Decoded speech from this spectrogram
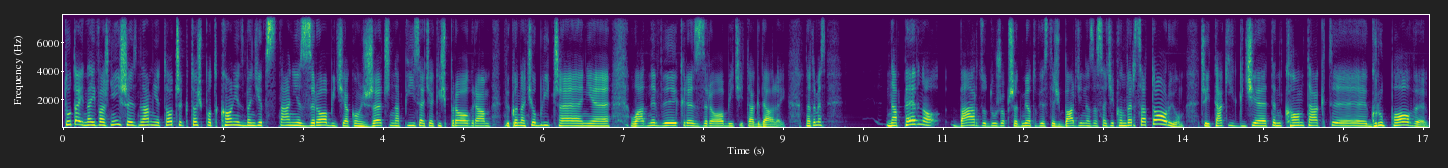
Tutaj najważniejsze jest dla mnie to, czy ktoś pod koniec będzie w stanie zrobić jakąś rzecz, napisać jakiś program, wykonać obliczenie, ładny wykres zrobić i tak dalej. Natomiast na pewno bardzo dużo przedmiotów jesteś bardziej na zasadzie konwersatorium, czyli takich, gdzie ten kontakt e, grupowy,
